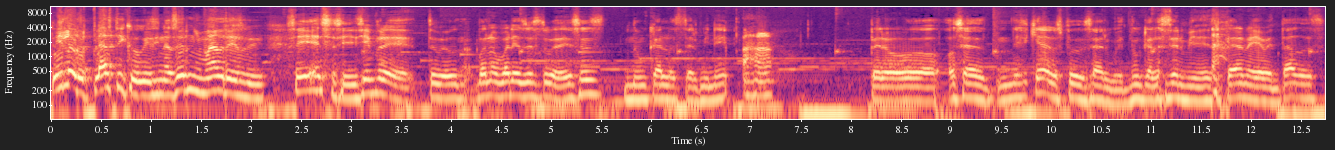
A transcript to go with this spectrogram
De hilo de plástico, güey, sin hacer ni madres, güey. Sí, eso sí, siempre tuve un... Bueno, varias veces tuve de esos, nunca los terminé. Ajá. Pero, o sea, ni siquiera los pude usar, güey. Nunca los terminé. Se quedaron ahí aventados,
